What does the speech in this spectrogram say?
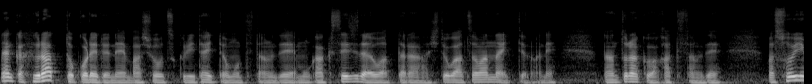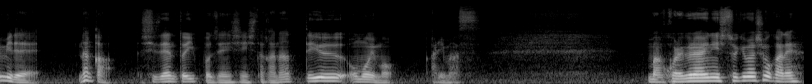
なんかフラッと来れるね場所を作りたいって思ってたのでもう学生時代終わったら人が集まんないっていうのはねなんとなく分かってたので、まあ、そういう意味でなんか自然と一歩前進したかなっていう思いもあります。まあこれぐらいにしときましょうかね。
